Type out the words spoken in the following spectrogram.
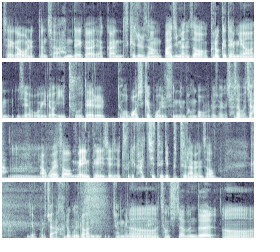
제가 원했던 차 한 대가 약간 스케줄상 빠지면서 그렇게 되면 이제 오히려 이 두 대를 더 멋있게 보여줄 수 있는 방법으로 저희가 찾아보자라고 음. 해서 메인 페이지에 이제 둘이 같이 드리프트를 하면서 옆으로 쫙 흐르고 이런 장면이 있는데 어, 청취자분들 어,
